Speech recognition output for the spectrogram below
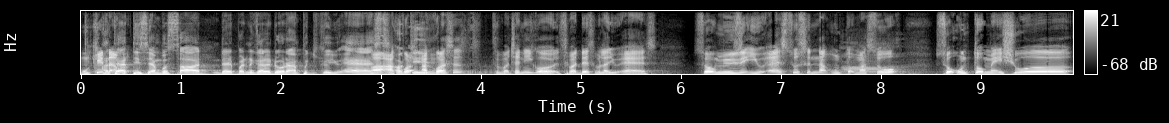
Mungkin nak artis yang besar daripada negara diorang pergi ke US. Ah, aku Okay. aku rasa sebab macam ni kot Sebab dia sebelah US So music US tu senang untuk masuk So untuk make sure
